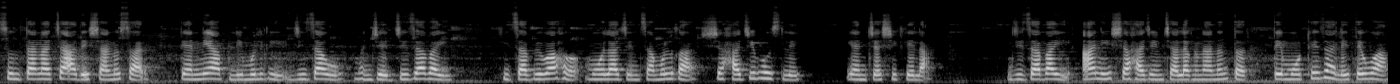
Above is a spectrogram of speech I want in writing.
सुलतानाच्या आदेशानुसार त्यांनी आपली मुलगी जिजाऊ म्हणजेच जिजाबाई हिचा विवाह मोलाजींचा मुलगा शहाजी भोसले यांच्याशी केला. जिजाबाई आणि शहाजींच्या लग्नानंतर ते मोठे झाले तेव्हा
